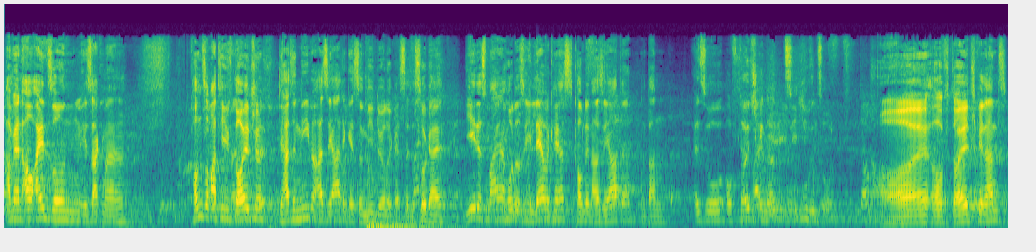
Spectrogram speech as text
Aber wir haben auch einen so einen, ich sag mal, konservativ Deutsche, der hatte nie eine Asiate gegessen und nie einen Döner gegessen. Das ist so geil. Jedes Mal holt er sich einen Leberkäse, kommt in Asiate und dann. Also auf Deutsch genannt Hurensohn. Oh, auf Deutsch genannt.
